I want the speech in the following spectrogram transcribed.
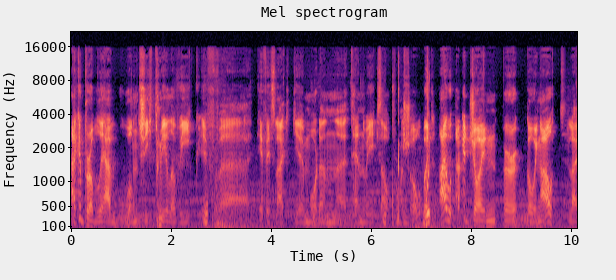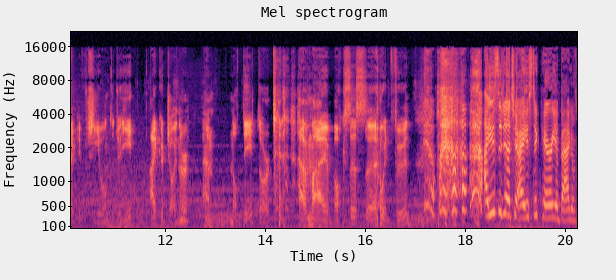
I could probably have one cheat meal a week if uh, if it's like uh, more than uh, ten weeks out from a show. But I, w- I could join her going out. Like if she wanted to eat, I could join her and not eat or have my boxes uh, with food. I used to do that too. I used to carry a bag of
